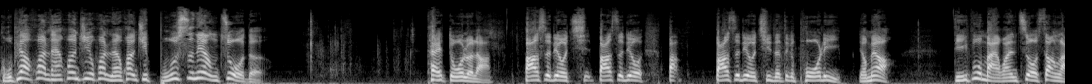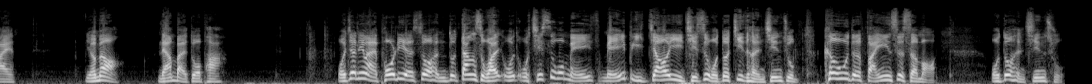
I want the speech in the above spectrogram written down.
股票换来换去，换来换去，不是那样做的，太多了啦。八四六七八四六八八四六七的这个波利有没有？底部买完之后上来有没有两百多趴？我叫你买波利的时候，很多当时我还我我其实我每一每一笔交易，其实我都记得很清楚，客户的反应是什么，我都很清楚。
